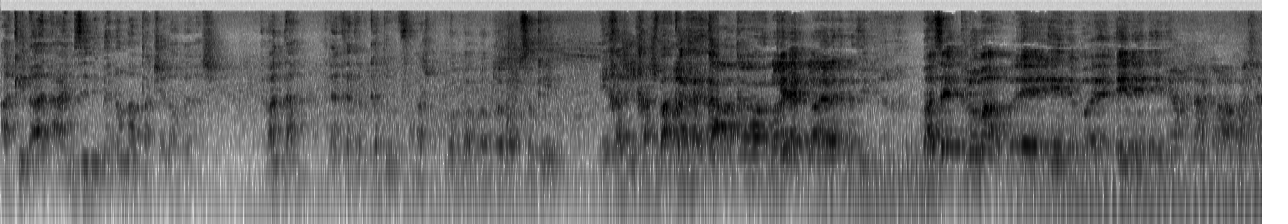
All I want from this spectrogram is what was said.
רק כאילו עדיין זה ממנו מהבת שלה, אומר רש"י. הבנת? אני כתוב כתוב מפורש בפסוקים. היא חש- היא חשבה, אבל ככה לא כן. היה לא היה ילדים. מה זה? כלומר, אה, הנה, אה, הנה, הנה, של.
